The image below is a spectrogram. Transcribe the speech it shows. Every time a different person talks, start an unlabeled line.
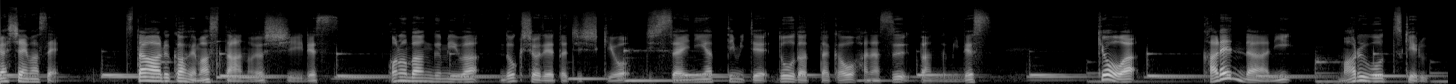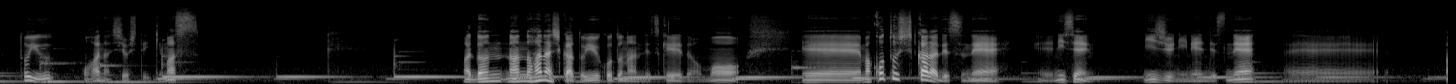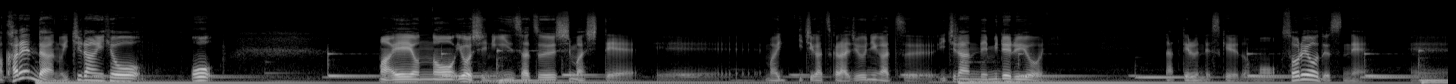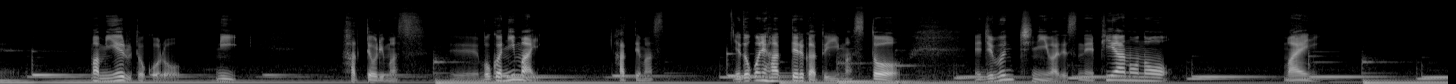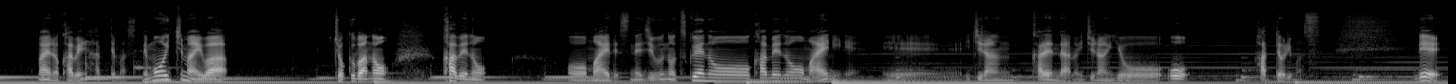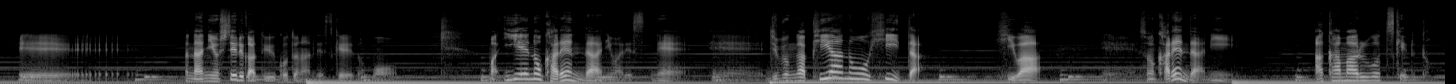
らっしゃいませ。伝わるカフェマスターのヨッシーです。この番組は読書で得た知識を実際にやってみてどうだったかを話す番組です。今日はカレンダーに丸をつけるというお話をしていきます。まあ、どん何の話かということなんですけれども、えーまあ、今年からですね2022年ですね、まあ、カレンダーの一覧表を、まあ、A4 の用紙に印刷しまして、えーまあ、1月から12月一覧で見れるようになってるんですけれどもそれをですね、えーまあ、見えるところに貼っております、えー、僕は2枚貼ってます。でどこに貼ってるかと言いますと、自分家にはですね、ピアノの前に、前の壁に貼ってます。で、もう1枚は、職場の壁の前ですね、自分の机の壁の前にね、えー、一覧、カレンダーの一覧表を貼っております。で、えー、何をしているかということなんですけれども、まあ、家のカレンダーにはですね、えー、自分がピアノを弾いた日は、えー、そのカレンダーに赤丸をつけると。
